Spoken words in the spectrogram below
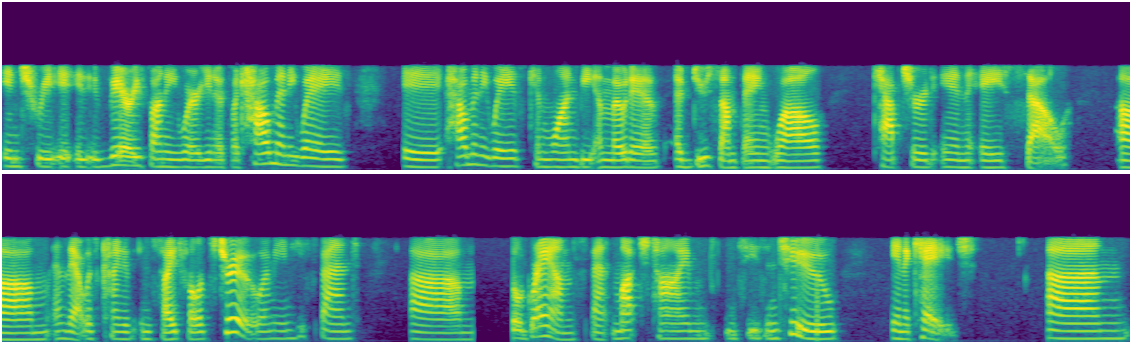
it, it, very funny where you know it's like how many ways it, how many ways can one be emotive and do something while captured in a cell? Um, and that was kind of insightful. It's true. I mean he spent um, Graham spent much time in season two in a cage um,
